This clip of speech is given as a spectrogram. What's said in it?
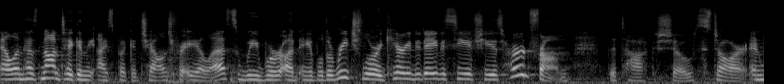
Ellen has not taken the Ice Bucket Challenge for ALS. We were unable to reach Lorrie Carey today to see if she has heard from the talk show star. And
